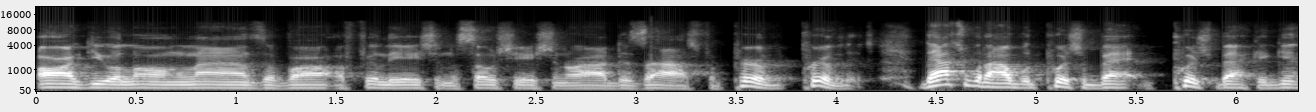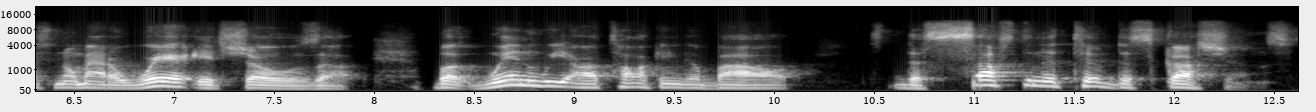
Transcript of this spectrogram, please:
argue along lines of our affiliation, association, or our desires for privilege. That's what I would push back, push back against no matter where it shows up. But when we are talking about the substantive discussions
